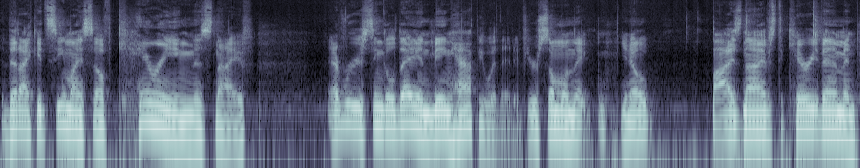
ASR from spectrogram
that I could see myself carrying this knife every single day and being happy with it. If you're someone that, you know, buys knives to carry them and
